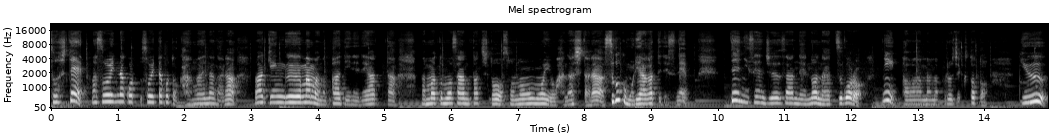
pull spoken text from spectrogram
そして、まあ、そういったことそういったことを考えながら、ワーキングママのパーティーで出会ったママ友さんたちとその思いを話したら、すごく盛り上がってですね。で、2013年の夏頃にパワーママプロジェクトという、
